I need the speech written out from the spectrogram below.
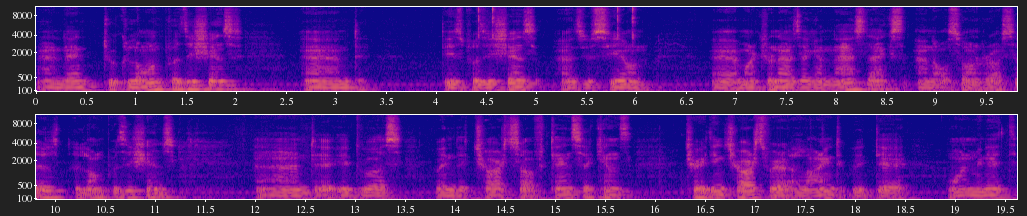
and then took long positions. And these positions as you see on micro Nasdaq and Nasdaq's and also on Russell's long positions. And uh, it was when the charts of 10 seconds trading charts were aligned with the one minute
